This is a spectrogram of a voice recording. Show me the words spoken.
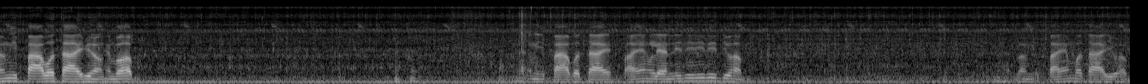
น้องนี่ปลาบ่ตายพี่น้องเห็นบ่ครับน้องนี่ปลาบ่ตายปลายังแลนลิดๆอยู่ครับน้องปลายังบ่ตายอยู่ครับ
